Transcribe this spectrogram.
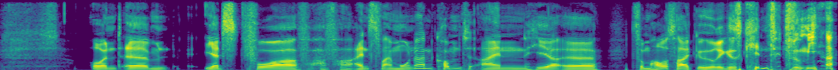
und ähm, jetzt vor, vor ein, zwei Monaten kommt ein hier äh, zum Haushalt gehöriges Kind zu mir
